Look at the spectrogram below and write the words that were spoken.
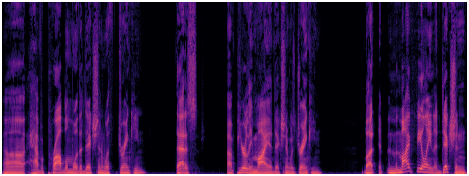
uh, have a problem with addiction with drinking. That is uh, purely my addiction was drinking. But my feeling addiction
